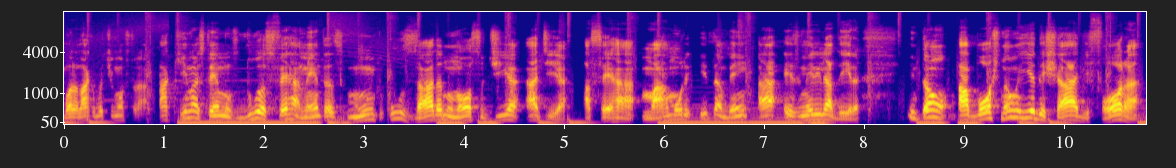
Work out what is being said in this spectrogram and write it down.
Bora lá que eu vou te mostrar. Aqui nós temos duas ferramentas muito usadas no nosso dia a dia. A serra mármore e também a esmerilhadeira. Então, a Bosch não ia deixar de fora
